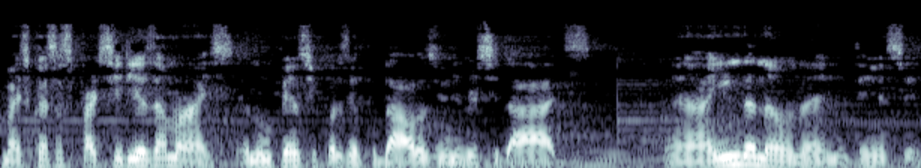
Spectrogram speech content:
Mas com essas parcerias a mais. Eu não penso, em, por exemplo, dar aulas em universidades. Né? Ainda não, né? Não tem esse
